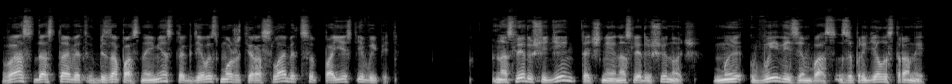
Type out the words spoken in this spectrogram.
вас доставят в безопасное место, где вы сможете расслабиться, поесть и выпить. На следующий день, точнее, на следующую ночь, мы вывезем вас за пределы страны.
